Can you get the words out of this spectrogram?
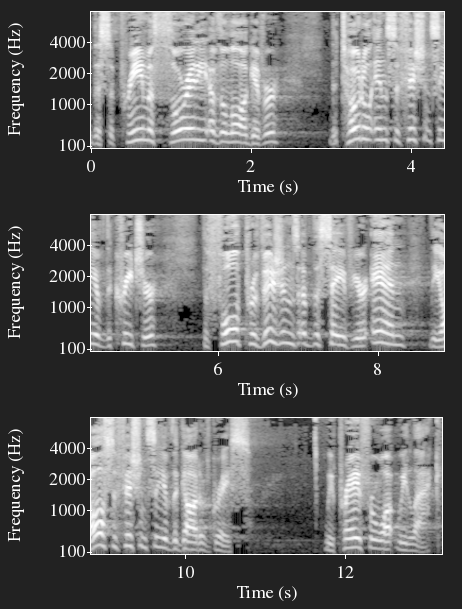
the supreme authority of the lawgiver, the total insufficiency of the creature, the full provisions of the Savior, and the all sufficiency of the God of grace. We pray for what we lack.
